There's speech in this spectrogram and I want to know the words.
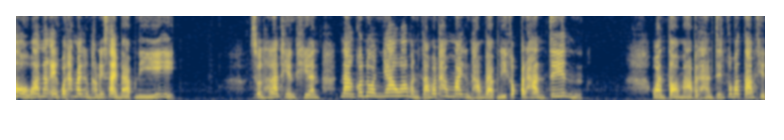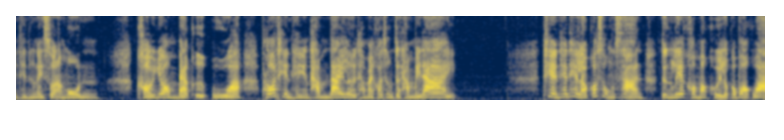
ต่อว่านางเอกว่าทำไมถึงทำนิสัยแบบนี้ ส่วนทางด้านเถียนเทียน นางก็โดนย่าว่าเหมือนกันว่าทำไมถึงทำแบบนี้กับประธานจิ้น วันต่อมาประธานจิ้นก็มาตามเถียนเทียนถึงในสวนองุ่นเขายอมแบกอึวัว เพราะว่าเถียนเทียนยังทำได้เลยทำไมเขาถึงจะทำไม่ได้เทียนเทียนเห็นแล้วก็สงสารจึงเรียกเขามาคุยแล้วก็บอกว่า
